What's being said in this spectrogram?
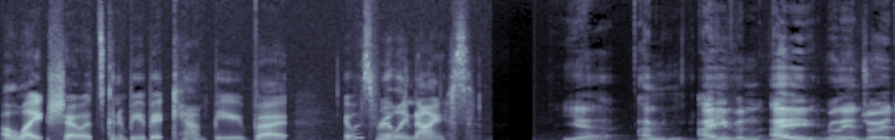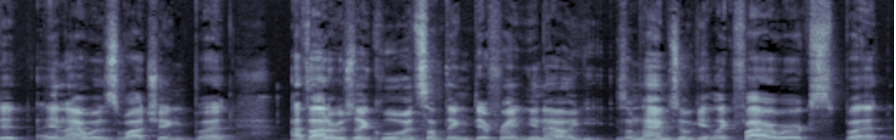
a light show, it's going to be a bit campy, but it was really nice. Yeah, I'm. I even I really enjoyed it, and I was watching, but I thought it was really cool. It's something different, you know. Sometimes you'll get like fireworks, but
